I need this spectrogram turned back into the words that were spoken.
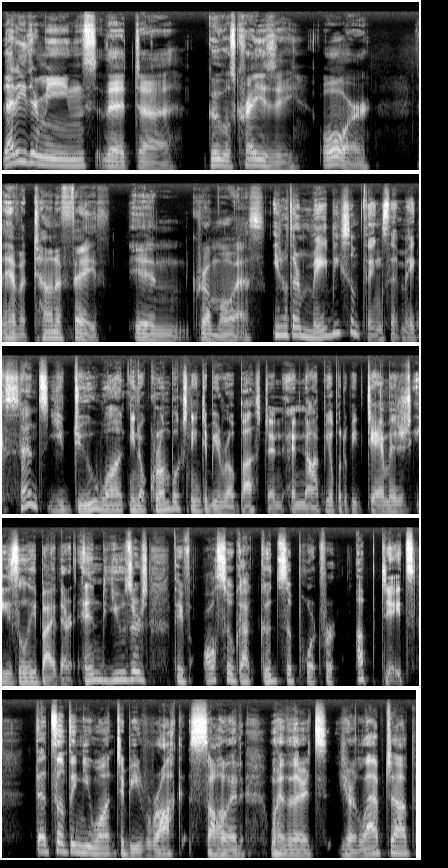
that either means that uh, Google's crazy or they have a ton of faith in Chrome OS. You know, there may be some things that make sense. You do want, you know, Chromebooks need to be robust and, and not be able to be damaged easily by their end users. They've also got good support for updates. That's something you want to be rock solid, whether it's your laptop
